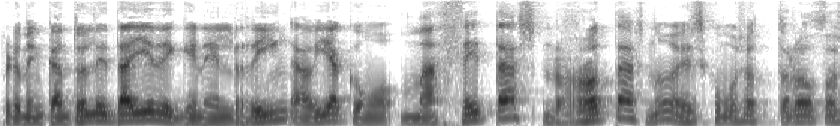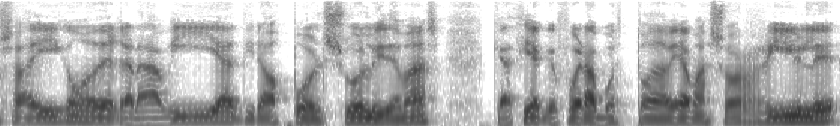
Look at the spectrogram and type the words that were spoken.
pero me encantó el detalle de que en el ring había como macetas rotas, ¿no? Es como esos trozos ahí como de gravilla tirados por el suelo y demás, que hacía que fuera pues todavía más horrible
